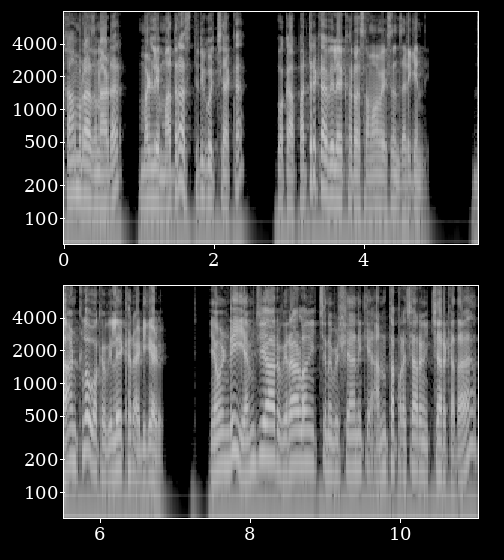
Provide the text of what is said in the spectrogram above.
కామరాజ్ నాడార్ మళ్ళీ మద్రాస్ తిరిగొచ్చాక ఒక పత్రికా విలేకరుల సమావేశం జరిగింది. దాంట్లో ఒక విలేకరి అడిగాడు ఏమండి ఎంజీఆర్ విరాళం ఇచ్చిన విషయానికి అంత ప్రచారం ఇచ్చారు కదా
